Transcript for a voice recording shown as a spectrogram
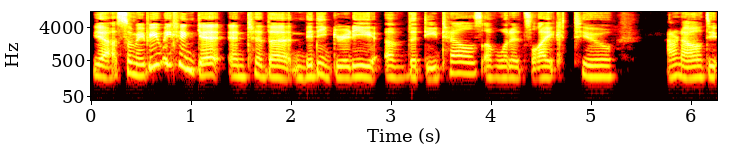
Yeah, so maybe we can get into the nitty gritty of the details of what it's like to, I don't know, do,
